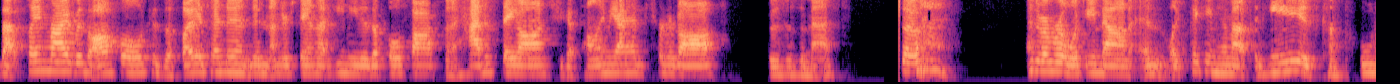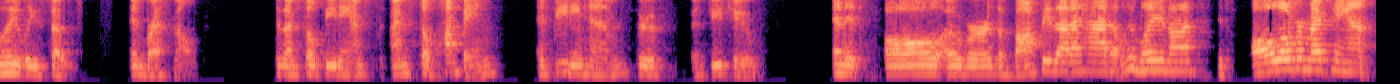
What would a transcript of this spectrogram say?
that plane ride was awful because the flight attendant didn't understand that he needed a pulse ox and it had to stay on. She kept telling me I had to turn it off. It was just a mess. So I remember looking down and like picking him up, and he is completely soaked in breast milk because I'm still feeding. I'm I'm still pumping and feeding him through a G tube, and it's all over the boppy that I had laying on. It's all over my pants,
